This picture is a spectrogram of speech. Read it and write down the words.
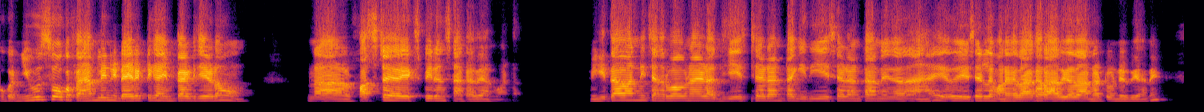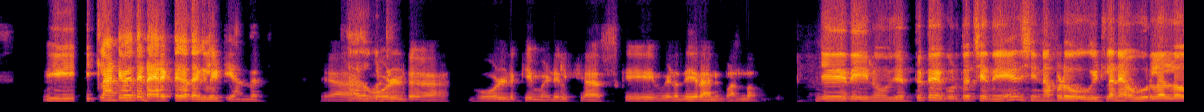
ఒక న్యూస్ ఒక ఫ్యామిలీని డైరెక్ట్గా ఇంపాక్ట్ చేయడం నా ఫస్ట్ ఎక్స్పీరియన్స్ నాకు అదే అనమాట మిగతావన్నీ చంద్రబాబు నాయుడు అది చేసాడంట ఇది చేసాడంట అనేది ఏదో చేసాడులే మనకి దాకా రాదు కదా అన్నట్టు ఉండేది కానీ ఇట్లాంటివి అయితే డైరెక్ట్గా తగిలేటి అందరు. గోల్డ్ గోల్డ్కి మిడిల్ క్లాస్కి విడదీరాని బంధం. ఇది నువ్వు చెప్తుంటే గుర్తొచ్చింది. చిన్నప్పుడు ఇట్లనే ఊర్లలో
